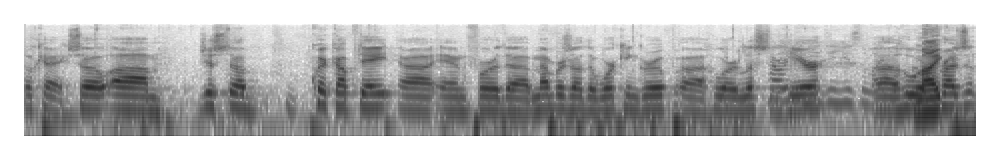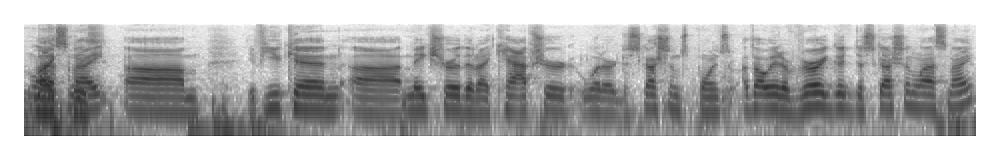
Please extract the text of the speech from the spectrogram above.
Okay, so um, just a quick update, uh, and for the members of the working group uh, who are listed Howard, you here, need to use the uh, microphone. who were Mike- present Mike, last please. night, um, if you can uh, make sure that I captured what our discussions points. I thought we had a very good discussion last night.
